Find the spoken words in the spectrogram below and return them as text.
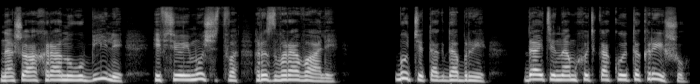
нашу охрану убили и все имущество разворовали. Будьте так добры, дайте нам хоть какую-то крышу».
